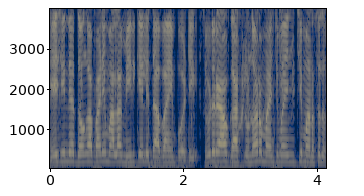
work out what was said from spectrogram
చేసిందే దొంగ పని మళ్ళీ మీదికెళ్ళి దబాయింపోటి చూడురావు గట్లున్నారు మంచి మంచి మనసులు.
